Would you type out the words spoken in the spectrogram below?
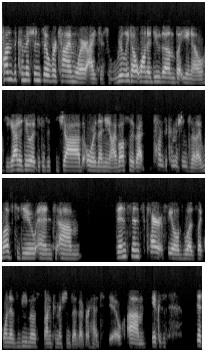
tons of commissions over time where I just really don't want to do them, but you know, you got to do it because it's a job. Or then, you know, I've also got tons of commissions that I love to do. And, um, Vincent's Carrot Field was like one of the most fun commissions I've ever had to do. Um, you know, cause this,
